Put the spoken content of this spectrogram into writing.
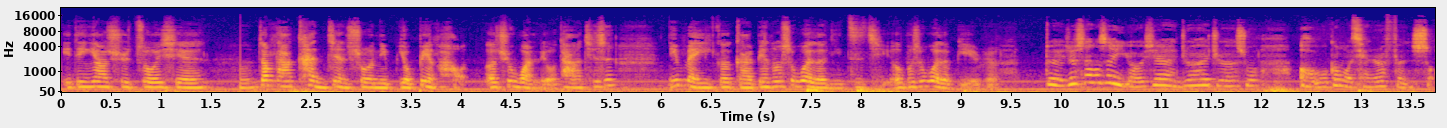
一定要去做一些，嗯，让他看见说你有变好，而去挽留他。其实你每一个改变都是为了你自己，而不是为了别人。对，就像是有一些人就会觉得说，哦，我跟我前任分手，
